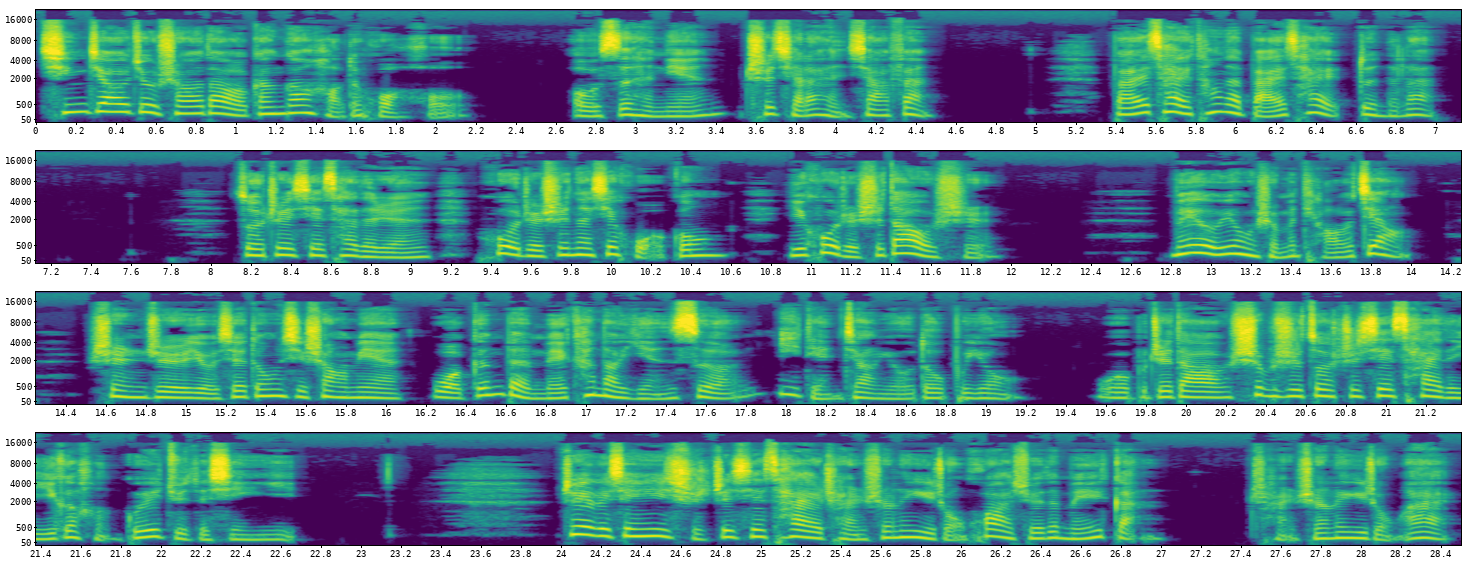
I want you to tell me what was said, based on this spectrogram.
青椒就烧到刚刚好的火候，藕丝很黏，吃起来很下饭。白菜汤的白菜炖得烂。做这些菜的人，或者是那些火工，也或者是道士，没有用什么调酱，甚至有些东西上面我根本没看到颜色，一点酱油都不用。我不知道是不是做这些菜的一个很规矩的心意。这个心意使这些菜产生了一种化学的美感，产生了一种爱。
